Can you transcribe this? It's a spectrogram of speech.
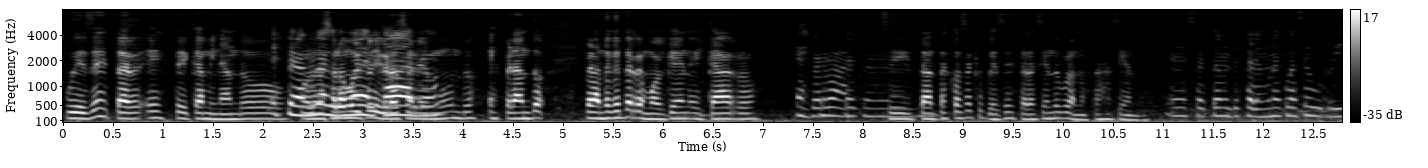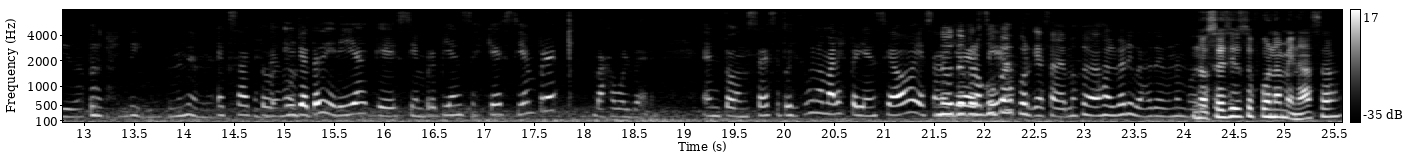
pudieses estar este, caminando Esperando por una zona muy del peligrosa en el mundo, esperando, esperando que te remolquen el carro. Es verdad. Exactamente. Sí, tantas cosas que pudieses estar haciendo pero no estás haciendo. Exactamente, estar en una clase aburrida. Pero estás en Disney, ¿tú me entiendes? Exacto, y yo te diría que siempre pienses que siempre vas a volver. Entonces, si tuviste una mala experiencia hoy, eso no, No te preocupes decir- porque sabemos que vas a volver y vas a tener una mejor No sé si eso fue una amenaza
